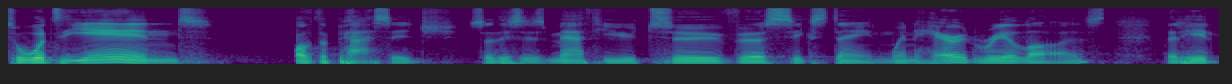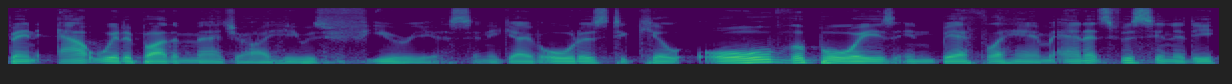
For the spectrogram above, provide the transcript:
towards the end of the passage. So this is Matthew 2, verse 16. When Herod realized that he had been outwitted by the Magi, he was furious and he gave orders to kill all the boys in Bethlehem and its vicinity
